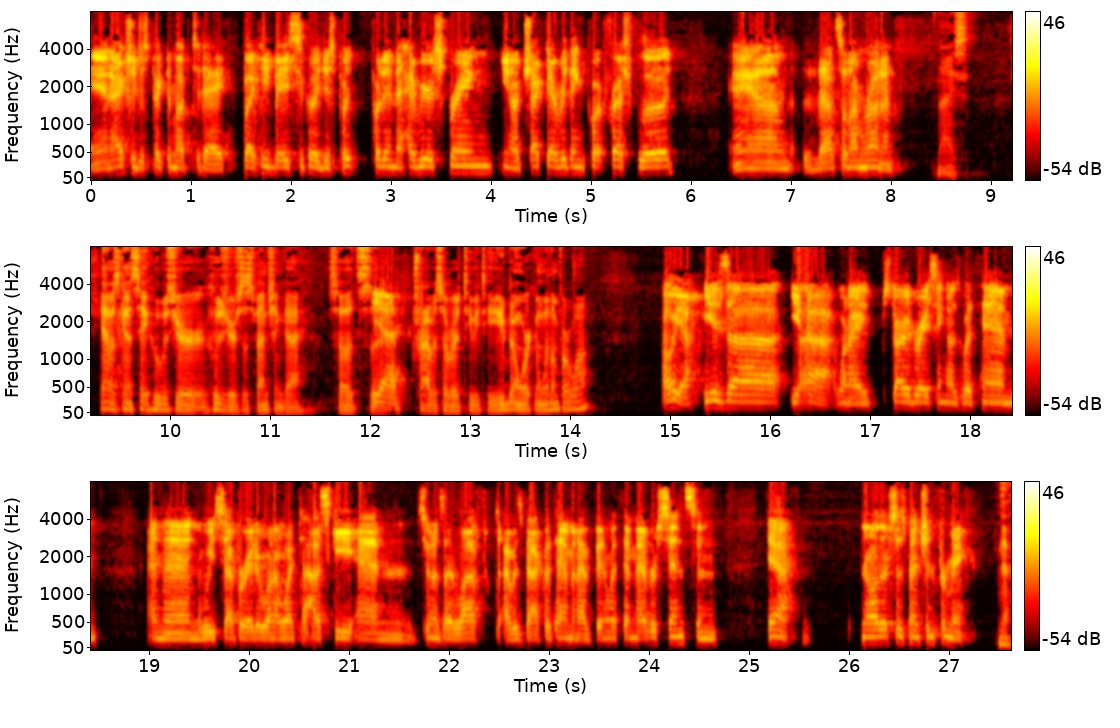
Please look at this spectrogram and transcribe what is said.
and I actually just picked him up today. But he basically just put put in a heavier spring, you know, checked everything, put fresh fluid, and that's what I'm running. Nice. Yeah, I was going to say who was your who's your suspension guy? So it's uh, Yeah. Travis over at TBT. You've been working with him for a while. Oh yeah, he's uh yeah. When I started racing, I was with him, and then we separated when I went to Husky. And as soon as I left, I was back with him, and I've been with him ever since. And yeah, no other suspension for me. Yeah,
